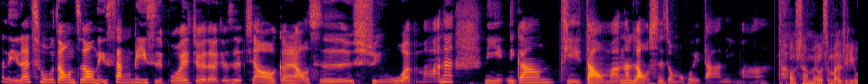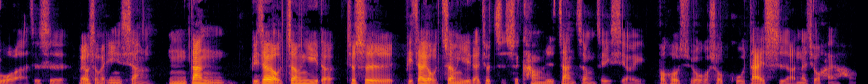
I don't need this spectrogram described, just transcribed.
那 你在初中之后，你上历史不会觉得就是想要跟老师询问吗？那你你刚刚提到嘛，那老师怎么回答你吗？他好像没有怎么理我了，就是没有什么印象。嗯，但。比较有争议的，就是比较有争议的，就只是抗日战争这些而已。包括如果说古代史啊，那就还好。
